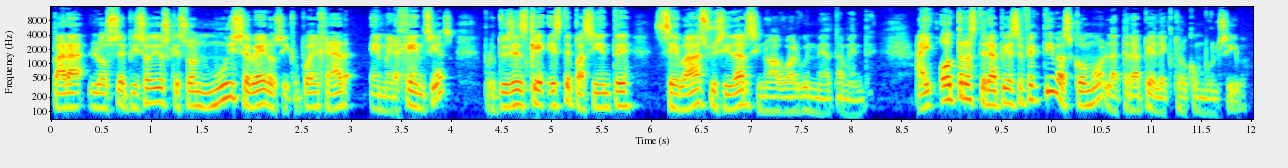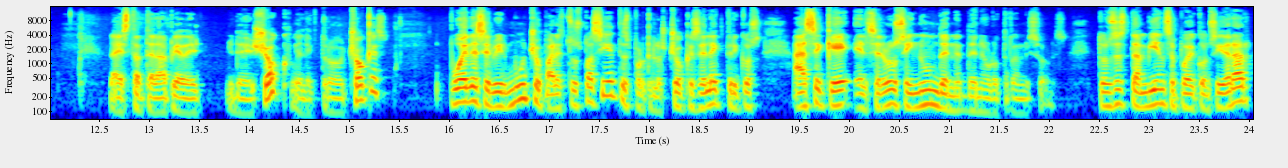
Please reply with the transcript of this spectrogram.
para los episodios que son muy severos y que pueden generar emergencias, porque tú dices que este paciente se va a suicidar si no hago algo inmediatamente. Hay otras terapias efectivas como la terapia electroconvulsiva, esta terapia de, de shock, electrochoques, puede servir mucho para estos pacientes porque los choques eléctricos hace que el cerebro se inunde de neurotransmisores. Entonces también se puede considerar,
